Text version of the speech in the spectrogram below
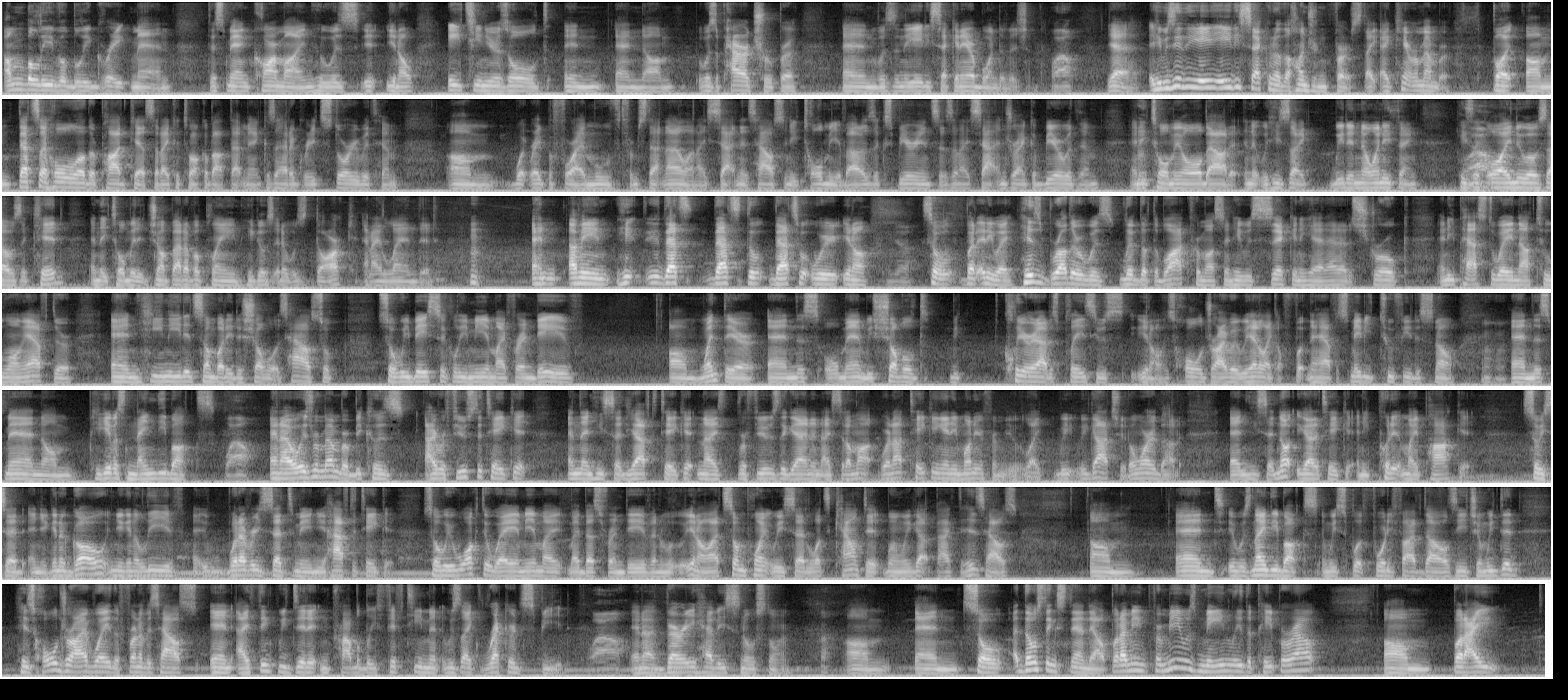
unbelievably great man. This man Carmine, who was you know 18 years old and and um, was a paratrooper and was in the 82nd Airborne Division. Wow. Yeah, he was either the 82nd or the 101st. I, I can't remember, but um, that's a whole other podcast that I could talk about that man because I had a great story with him. Um, right before I moved from Staten Island, I sat in his house and he told me about his experiences, and I sat and drank a beer with him, and he told me all about it. And it, he's like, we didn't know anything. He's like, Wow. all I knew was I was a kid, and they told me to jump out of a plane. He goes, and it was dark, and I landed. and I mean, he, he- that's that's the that's what we're you know. Yeah. So, but anyway, his brother was lived up the block from us, and he was sick, and he had had a stroke, and he passed away not too long after, and he needed somebody to shovel his house. So, so we basically, me and my friend Dave, um, went there, and this old man, we shoveled, we cleared out his place. He was, you know, his whole driveway. We had like a foot and a half, maybe two feet of snow, and this man, um, he gave us ninety bucks. Wow. And I always remember because I refused to take it, and then he said you have to take it, and I refused again, and I said I'm not. We're not taking any money from you. Like we, we got you. Don't worry about it. And he said no, you got to take it, and he put it in my pocket. So he said, and you're gonna go and you're gonna leave, eh, whatever he said to me, and you have to take it. So we walked away, and me and my, my best friend Dave, and you know, at some point we said, let's count it when we got back to his house. Um, and it was 90 bucks, and we split $45 each, and we did his whole driveway, the front of his house, and I think we did it in probably 15 minutes. It was like record speed Wow. in a very heavy snowstorm. Um, and so those things stand out. But I mean, for me, it was mainly the paper route. Um, but I,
